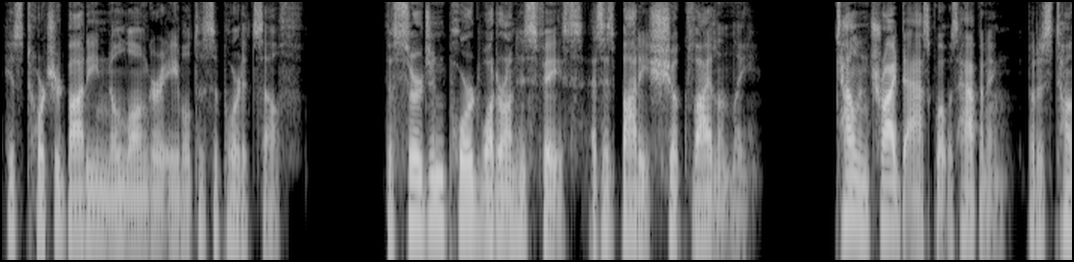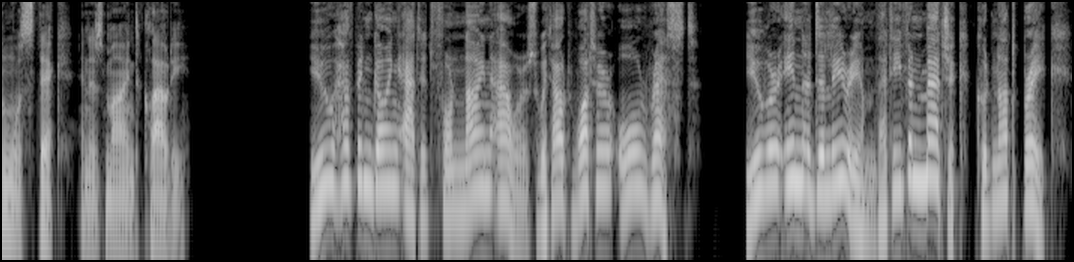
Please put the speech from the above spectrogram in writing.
his tortured body no longer able to support itself. The surgeon poured water on his face as his body shook violently. Talon tried to ask what was happening, but his tongue was thick and his mind cloudy. You have been going at it for nine hours without water or rest. You were in a delirium that even magic could not break.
